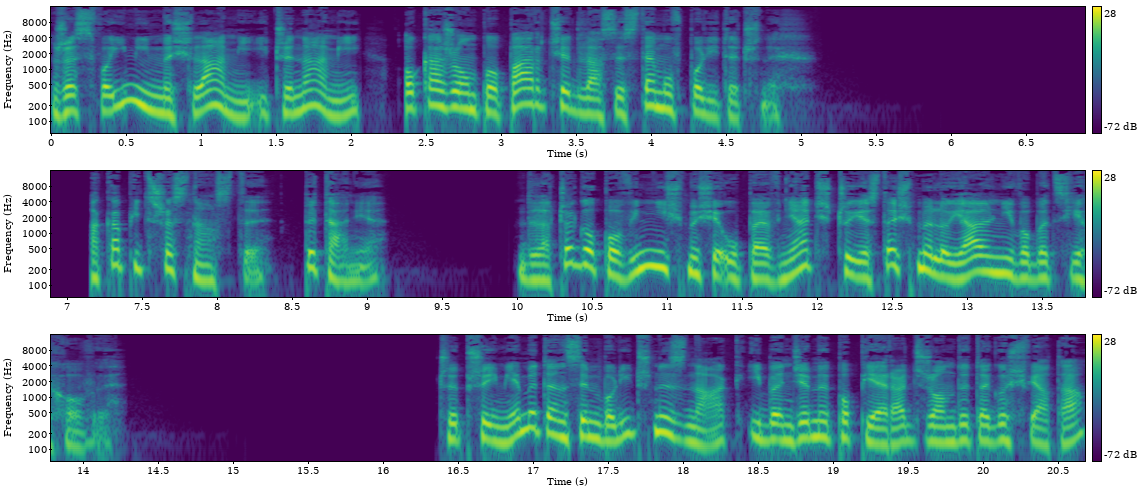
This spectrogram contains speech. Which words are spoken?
że swoimi myślami i czynami okażą poparcie dla systemów politycznych. Akapit 16. Pytanie. Dlaczego powinniśmy się upewniać, czy jesteśmy lojalni wobec Jehowy? Czy przyjmiemy ten symboliczny znak i będziemy popierać rządy tego świata?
